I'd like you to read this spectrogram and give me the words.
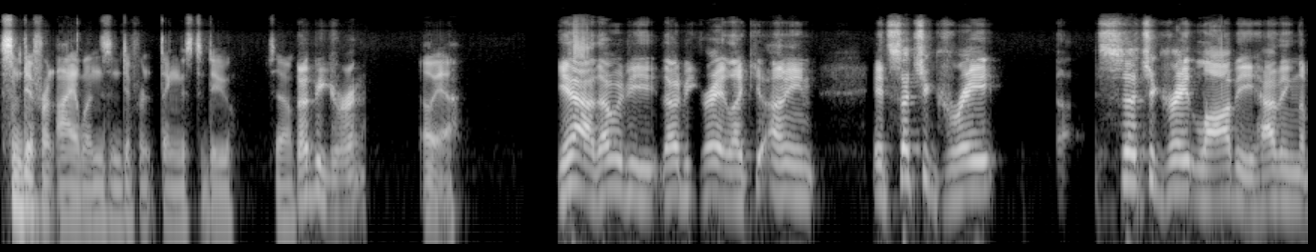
some different islands and different things to do. So that'd be great. Oh yeah. Yeah, that would be that would be great. Like I mean, it's such a great such a great lobby having the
